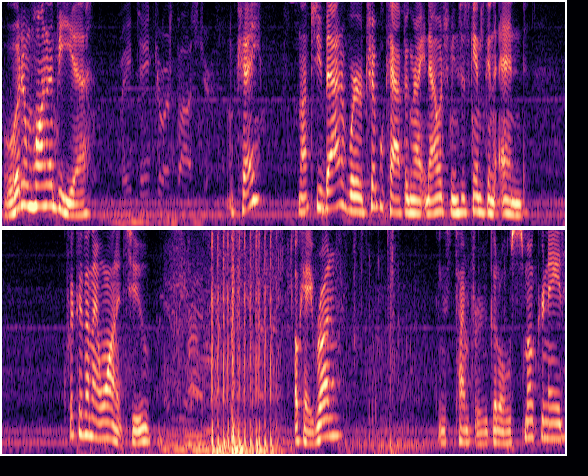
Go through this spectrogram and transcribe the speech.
Wouldn't want to be ya. Maintain current posture. Okay, not too bad. We're triple capping right now, which means this game's gonna end quicker than I want it to. Okay, run. I think it's time for a good old smoke grenade.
